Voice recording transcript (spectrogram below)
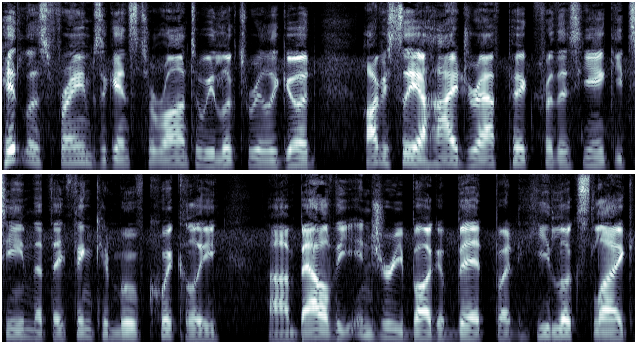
hitless frames against Toronto. He looked really good. Obviously, a high draft pick for this Yankee team that they think can move quickly, uh, battle the injury bug a bit, but he looks like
